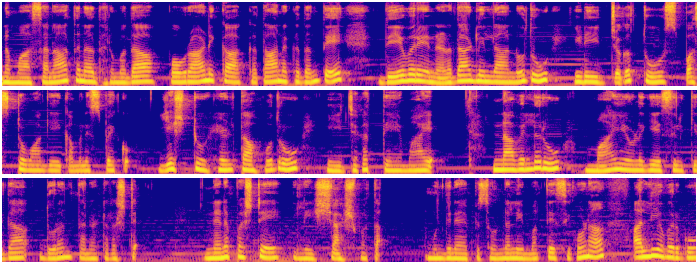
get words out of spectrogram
ನಮ್ಮ ಸನಾತನ ಧರ್ಮದ ಪೌರಾಣಿಕ ಕಥಾನಕದಂತೆ ದೇವರೇ ನಡೆದಾಡಲಿಲ್ಲ ಅನ್ನೋದು ಇಡೀ ಜಗತ್ತು ಸ್ಪಷ್ಟವಾಗಿ ಗಮನಿಸಬೇಕು. ಎಷ್ಟು ಹೇಳ್ತಾ ಹೋದರೂ ಈ ಜಗತ್ತೇ ಮಾಯೆ. ನಾವೆಲ್ಲರೂ ಮಾಯೆಯೊಳಗೆ ಸಿಲುಕಿದ ದುರಂತ ನಟರಷ್ಟೆ. ನೆನಪಷ್ಟೇ ಇಲ್ಲಿ ಶಾಶ್ವತ. ಮುಂದಿನ ಎಪಿಸೋಡ್ನಲ್ಲಿ ಮತ್ತೆ ಸಿಗೋಣ. ಅಲ್ಲಿಯವರೆಗೂ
